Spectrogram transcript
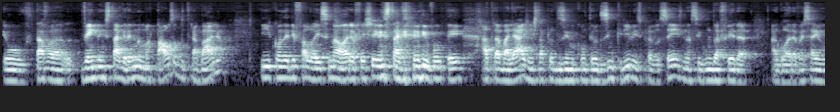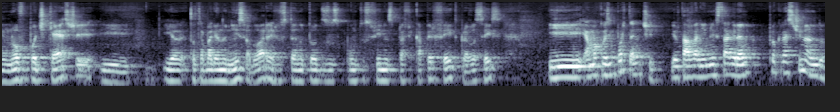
eu estava vendo o Instagram numa pausa do trabalho e quando ele falou isso na hora eu fechei o Instagram e voltei a trabalhar. A gente está produzindo conteúdos incríveis para vocês. Na segunda-feira agora vai sair um novo podcast e, e eu estou trabalhando nisso agora, ajustando todos os pontos finos para ficar perfeito para vocês. E é uma coisa importante. Eu estava ali no Instagram procrastinando.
